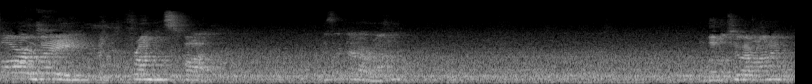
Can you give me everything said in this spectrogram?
far away from his father. Isn't that ironic? A little too ironic?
